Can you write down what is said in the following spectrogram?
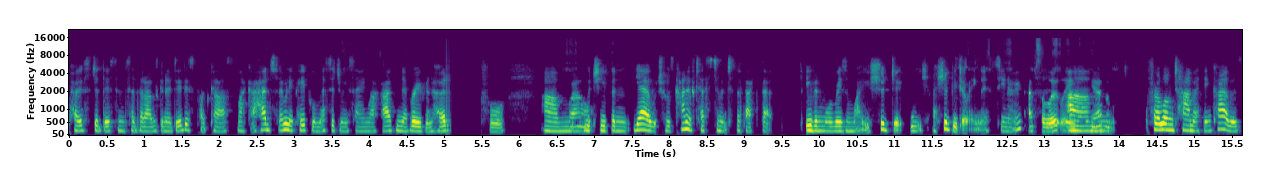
posted this and said that I was going to do this podcast, like I had so many people message me saying, like, I've never even heard before. Um, wow. which even, yeah, which was kind of testament to the fact that even more reason why you should do, I should be doing this, you know? Absolutely. Um, yeah. For a long time, I think I was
